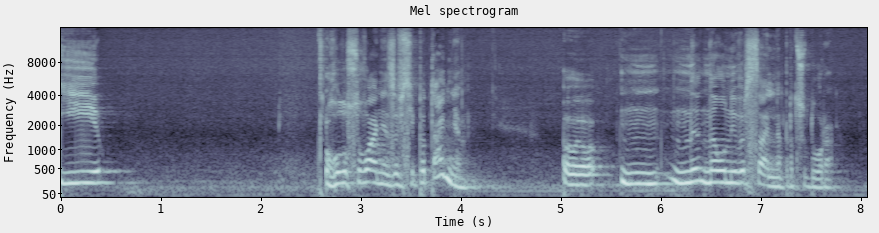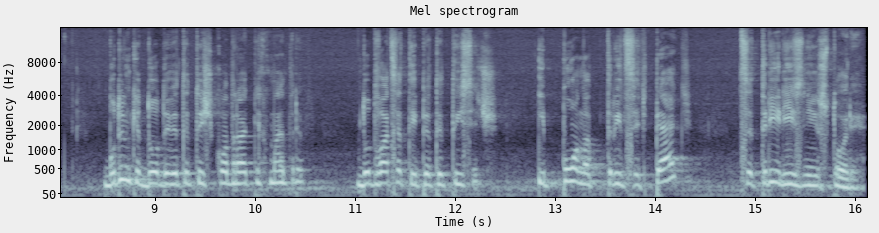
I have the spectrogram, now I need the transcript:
і голосування за всі питання е, не, не універсальна процедура. Будинки до 9 тисяч квадратних метрів, до 25 тисяч і понад 35 це три різні історії.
